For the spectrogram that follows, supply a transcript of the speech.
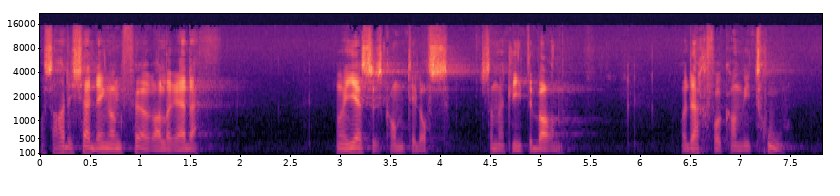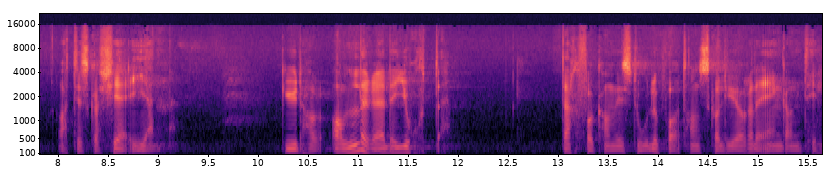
Og så har det skjedd en gang før allerede, når Jesus kom til oss som et lite barn. Og Derfor kan vi tro at det skal skje igjen. Gud har allerede gjort det. Derfor kan vi stole på at han skal gjøre det en gang til.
